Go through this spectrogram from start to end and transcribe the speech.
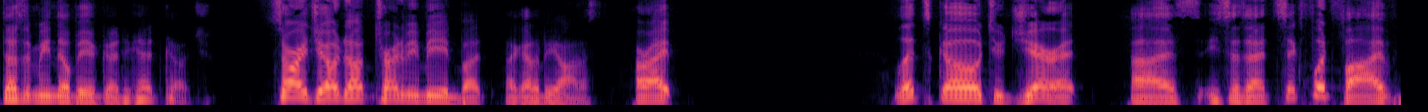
doesn't mean they'll be a good head coach. Sorry, Joe, don't try to be mean, but I got to be honest. All right. Let's go to Jarrett. Uh, he says at six foot five,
